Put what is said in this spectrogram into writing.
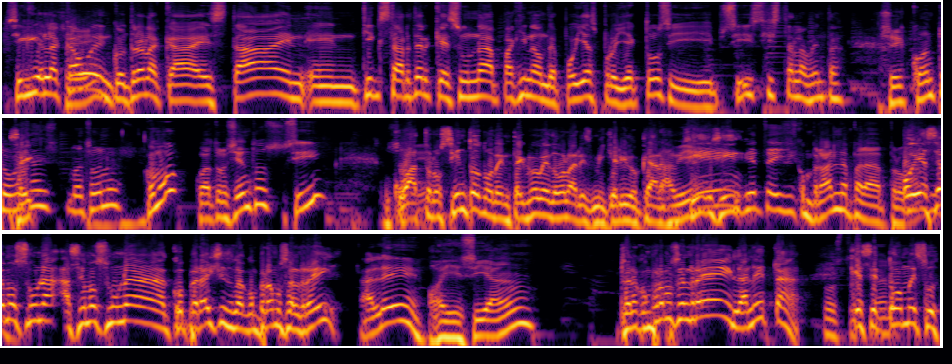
Sí, la acabo Sí. de encontrar acá. Está en, en Kickstarter, que es una página donde apoyas proyectos y sí, sí está a la venta. Sí, ¿cuánto Sí. ganas, más o menos? ¿Cómo? ¿400? Sí. 499 dólares, mi querido cara. Bien, Sí, sí. fíjate, hay que comprarla para probar. Hoy hacemos una, hacemos una cooperation, se la compramos al rey. Ale. Oye, sí, ¿ah? Se la compramos al rey, la neta. Pues, que se claro. tome su.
